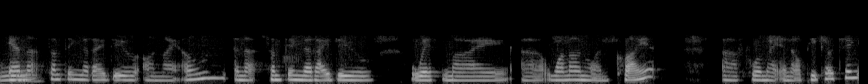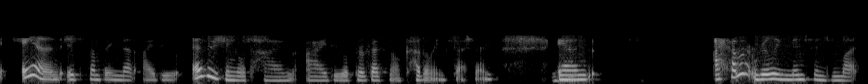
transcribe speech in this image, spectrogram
Mm. And that's something that I do on my own, and that's something that I do with my uh, one-on-one clients uh, for my NLP coaching, and it's something that I do every single time I do a professional cuddling session. Mm-hmm. And I haven't really mentioned much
